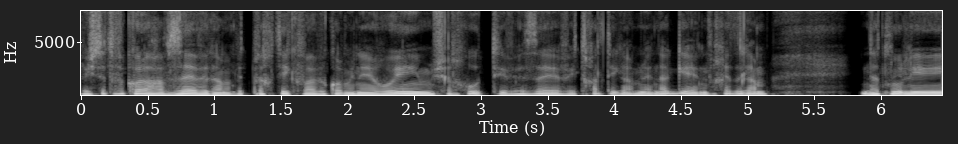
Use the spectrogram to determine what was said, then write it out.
והשתתף בכל הרב זה, וגם בפתח תקווה, וכל מיני אירועים, שלחו אותי וזה, והתחלתי גם לנגן, ואחרי זה גם נתנו לי,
